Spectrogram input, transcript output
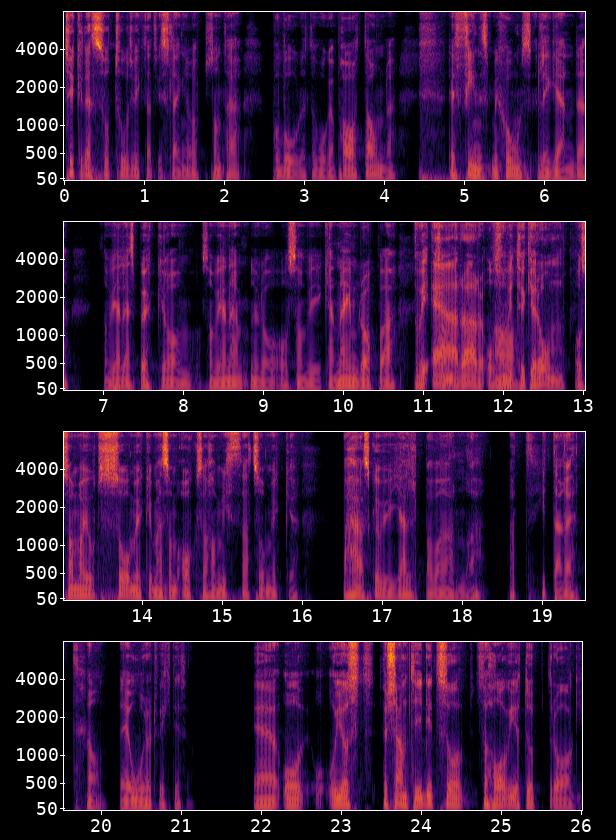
tycker det är så otroligt viktigt att vi slänger upp sånt här på bordet och vågar prata om det. Det finns missionslegender som vi har läst böcker om, som vi har nämnt nu då och som vi kan namedroppa Som vi ärar och som Ja. vi tycker om. och som har gjort så mycket men som också har missat så mycket. Och här ska vi hjälpa varandra att hitta rätt. Ja, det är oerhört viktigt. Eh, och, och just för samtidigt så, så har vi ett uppdrag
